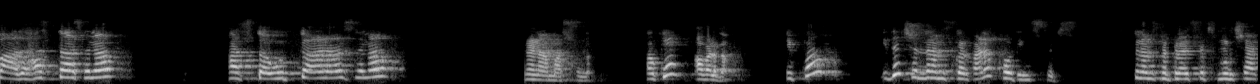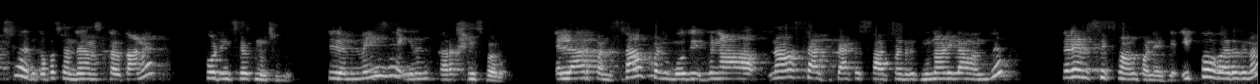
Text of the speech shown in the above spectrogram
பாதஹஸ்தாசனா ஹஸ்த உத்தானாசனா பிரணாமாசனம் ஓகே அவ்வளவுதான். இப்போ இது சந்திர நமஸ்காருக்கான fourteen steps Namaskar twelve steps முடிச்சாச்சு. அதுக்கப்புறம் சந்திர நமஸ்காருக்கான ஃபோர்டீன் ஸ்டெப்ஸ் முடிச்சிருக்கு இதுல மெயினா இரண்டு கரெக்ஷன்ஸ் வரும். எல்லாரும் பண்ண ஸ்டார்ட் பண்ணும்போது இப்போ நான் நான் ஸ்டார்ட் ப்ராக்டிஸ் ஸ்டார்ட் பண்றதுக்கு முன்னாடிலாம் வந்து நிறைய மிஸ்டேக்ஸ் நானும் பண்ணியிருக்கேன். இப்போ வருதுன்னா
